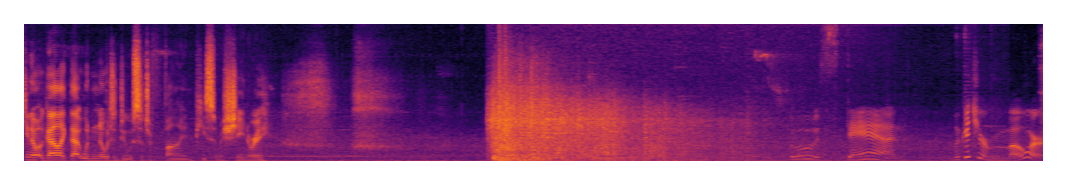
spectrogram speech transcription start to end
You know, a guy like that wouldn't know what to do with such a fine piece of machinery. Ooh, Stan. Look at your mower.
